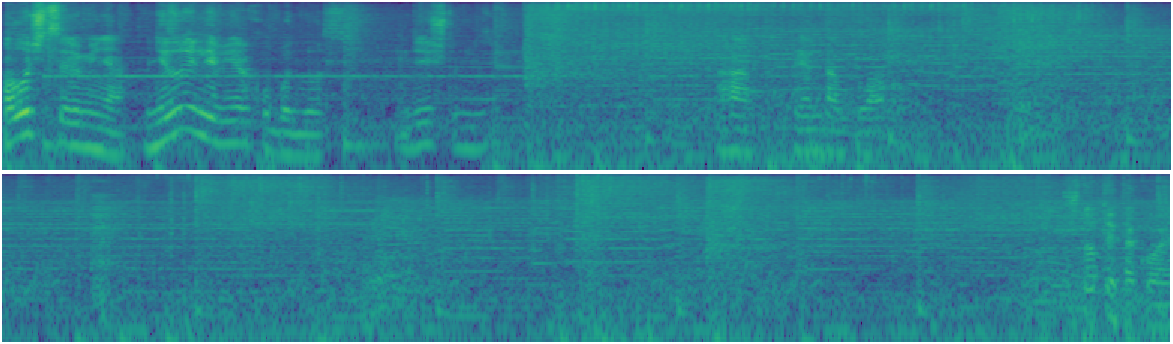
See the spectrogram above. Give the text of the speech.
Получится ли у меня? Внизу или вверху босс? Надеюсь, что внизу. Ага, прям там плавал. Что ты такое?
